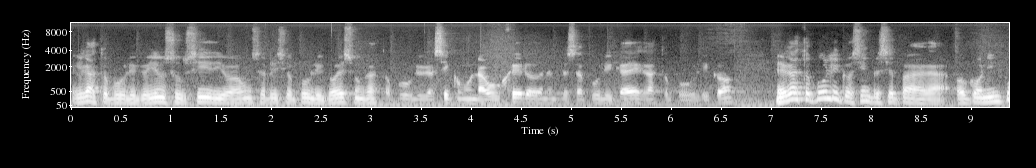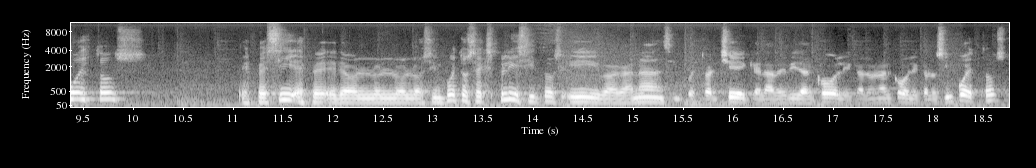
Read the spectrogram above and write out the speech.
el gasto público y un subsidio a un servicio público es un gasto público, así como un agujero de una empresa pública es gasto público. El gasto público siempre se paga o con impuestos, especi- espe- lo- lo- los impuestos explícitos, IVA, ganancia, impuesto al cheque, a la bebida alcohólica, a la no alcohólica, los impuestos,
